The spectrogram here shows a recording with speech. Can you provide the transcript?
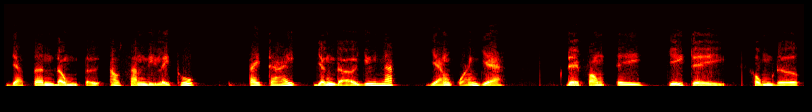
và tên đồng tử áo xanh đi lấy thuốc, tay trái vẫn đỡ dưới nách giảng quản gia, đề phòng y chỉ trì không được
